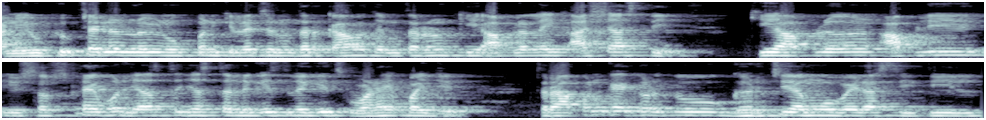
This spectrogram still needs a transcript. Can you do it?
आणि युट्यूब चॅनल नवीन ओपन केल्याच्यानंतर काय होतं मित्रांनो की आपल्याला एक आशा असते की आपलं आपले सबस्क्रायबर जास्तीत जास्त लगेच लगेच वाढायला पाहिजेत तर आपण काय करतो? घरचे मोबाईल असतील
